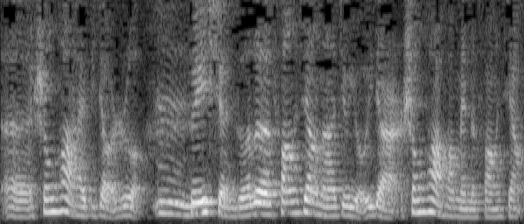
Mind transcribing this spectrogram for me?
呃，生化还比较热，嗯，所以选择的方向呢，就有一点生化方面的方向。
